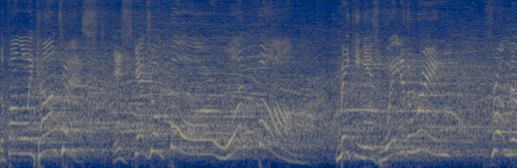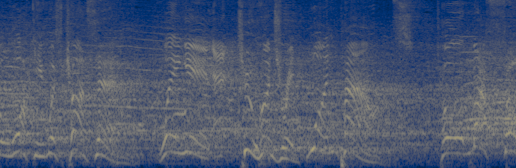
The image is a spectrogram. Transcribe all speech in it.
The following contest is scheduled for one fall. Making his way to the ring from Milwaukee, Wisconsin. Weighing in at 201 pounds. Tommaso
